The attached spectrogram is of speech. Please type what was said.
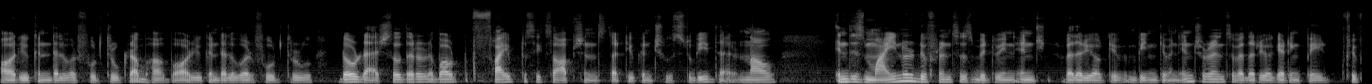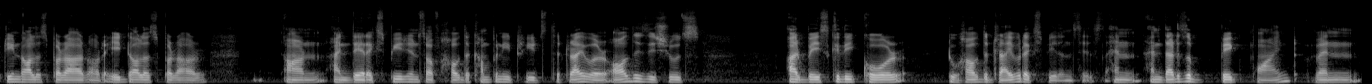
or you can deliver food through grubhub or you can deliver food through doordash. So there are about five to six options that you can choose to be there. Now in these minor differences between whether you're given, being given insurance whether you're getting paid $15 per hour or $8 per hour on and their experience of how the company treats the driver all these issues are basically core to how the driver experiences and and that is a big point when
